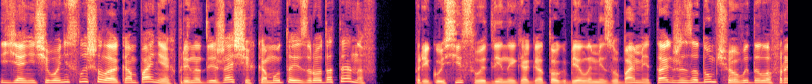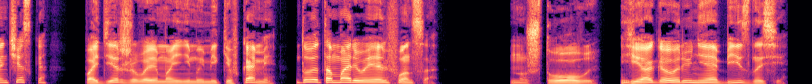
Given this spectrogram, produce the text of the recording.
я ничего не слышала о компаниях, принадлежащих кому-то из рода Тенов. Прикусив свой длинный коготок белыми зубами, также задумчиво выдала Франческа, поддерживаемая немыми кивками, дуэта Марио и Альфонса. «Ну что вы, я говорю не о бизнесе,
